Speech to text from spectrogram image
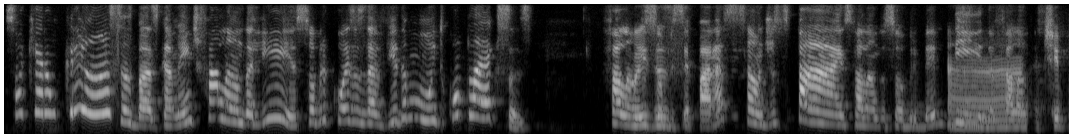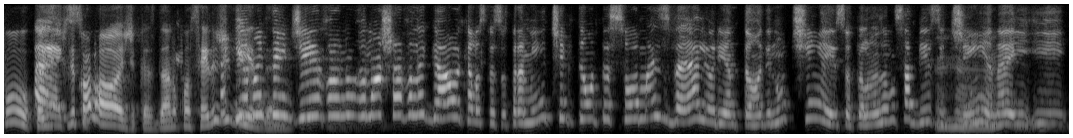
Só que eram crianças, basicamente, falando ali sobre coisas da vida muito complexas falando coisas... sobre separação dos pais, falando sobre bebida, ah, falando tipo coisas sexo. psicológicas, dando conselhos de vida. E eu não entendi, eu não, eu não achava legal aquelas pessoas. Para mim tinha que ter uma pessoa mais velha orientando e não tinha isso, pelo menos eu não sabia se uhum. tinha, né? E, e,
